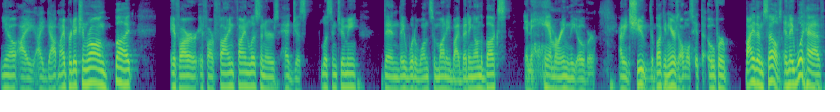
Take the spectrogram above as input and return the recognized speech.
you know, I I got my prediction wrong, but if our if our fine fine listeners had just listened to me, then they would have won some money by betting on the Bucs and hammering the over. I mean, shoot, the mm-hmm. Buccaneers almost hit the over by themselves, and they would have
